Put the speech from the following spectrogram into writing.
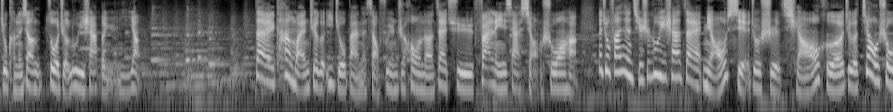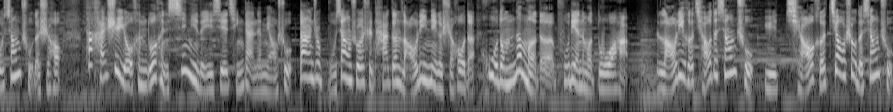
就可能像作者路易莎本人一样。在看完这个一九版的小妇人之后呢，再去翻了一下小说哈，那就发现其实路易莎在描写就是乔和这个教授相处的时候，他还是有很多很细腻的一些情感的描述。当然就不像说是他跟劳力那个时候的互动那么的铺垫那么多哈。劳力和乔的相处与乔和教授的相处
